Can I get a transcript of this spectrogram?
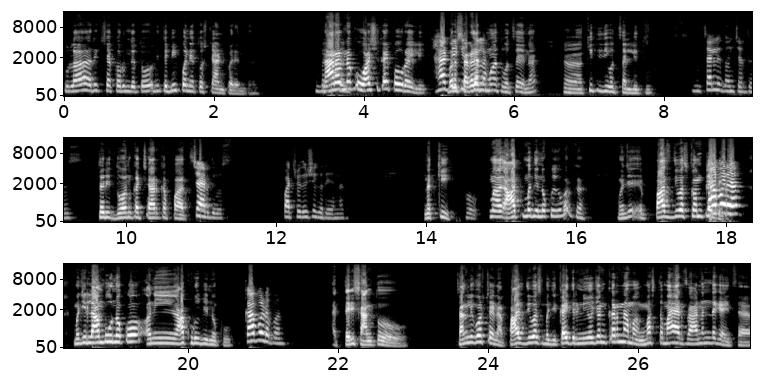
तुला रिक्षा करून देतो नाही तर मी पण येतो स्टँड पर्यंत. बरं, नाराज चला. नको अशी काय पाहू राहिली? हा बरं ठीक आहे सगळ्यात चला. महत्वाचं आहे ना अं, किती दिवस चालली तू? चालले दोन चार दिवस. तरी दोन का चार का पाच? चार दिवस. पाचव्या दिवशी घरी येणार. नक्की? हो. मग आतमध्ये नको येऊ बरं का. म्हणजे पाच दिवस का कंप्लीट बरं? म्हणजे लांबू नको आणि आखडू बी नको. का बरं पण? आ, तरी सांगतो. चांगली गोष्ट आहे ना. पाच दिवस म्हणजे काहीतरी नियोजन कर ना मग. मस्त माहेरचा आनंद घ्यायचा.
